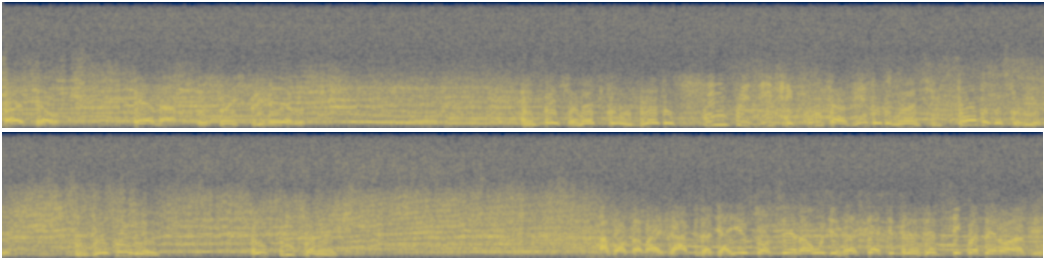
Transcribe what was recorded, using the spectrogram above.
Mansell, Senna, os dois primeiros. É impressionante como o Brando sempre dificulta a vida do Mansell em todas as corridas. Os dois são ingleses. É impressionante. A volta mais rápida de Ayrton Senna, 1,17,359.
